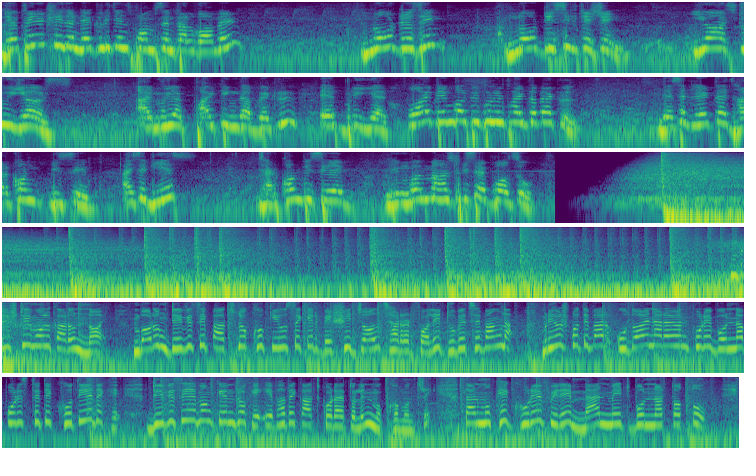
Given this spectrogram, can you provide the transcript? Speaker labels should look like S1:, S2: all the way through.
S1: Definitely the negligence from central government, no dressing, no dissertation, years to years. And we are fighting the battle every year. Why Bengal people will fight the battle? They said, let the Jharkhand be saved. I said, yes, Jharkhand be saved. Bengal must be saved also.
S2: বৃষ্টি মূল কারণ নয় বরং DVC পাঁচ লক্ষ কিউসেকের বেশি জল ছাড়ার ফলে ডুবেছে বাংলা বৃহস্পতিবার উদয়নারায়ণপুরে বন্যা পরিস্থিতি খতিয়ে দেখে ডিভিসি এবং কেন্দ্রকে এভাবে কাজ করায় তোলেন মুখ্যমন্ত্রী তার মুখে ঘুরে ফিরে ম্যানমেড বন্যার তত্ত্ব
